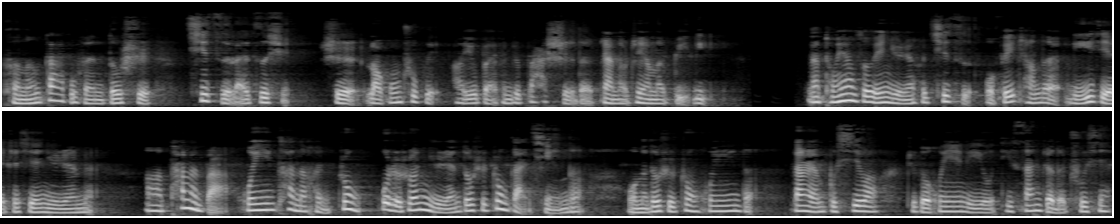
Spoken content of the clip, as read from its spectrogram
可能大部分都是妻子来咨询。是老公出轨啊，有百分之八十的占到这样的比例。那同样作为女人和妻子，我非常的理解这些女人们啊，她们把婚姻看得很重，或者说女人都是重感情的，我们都是重婚姻的，当然不希望这个婚姻里有第三者的出现。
